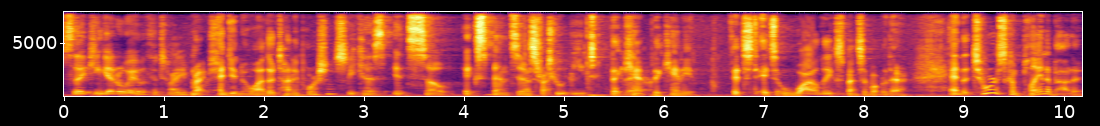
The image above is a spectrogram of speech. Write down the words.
so they can get away with a tiny portion. Right. And you know why they're tiny portions? because it's so expensive right. to eat. They can't. there. They can't eat. It's it's wildly expensive over there, and the tourists complain about it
